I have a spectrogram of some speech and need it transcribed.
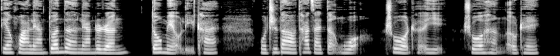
电话两端的两个人都没有离开。我知道他在等我，说我可以说很 OK，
